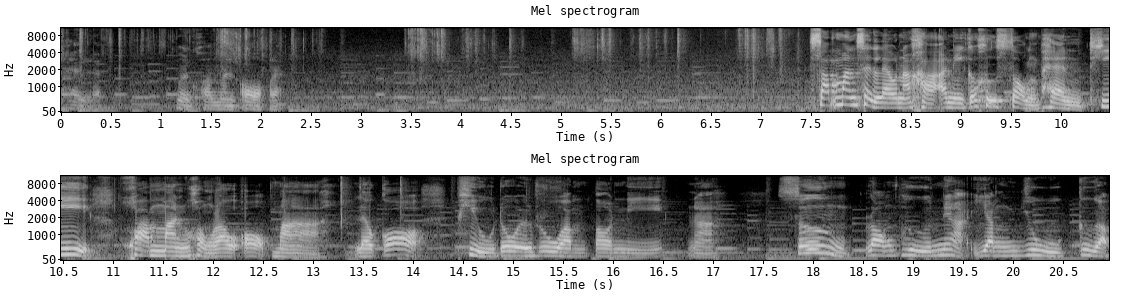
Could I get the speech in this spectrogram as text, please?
แผ่นแล้วเหมือนความมันออกแล้วซับมันเสร็จแล้วนะคะ อันนี้ก็คือ 2 แผ่นที่ความมันของเราออกมา แล้วก็ผิวโดยรวมตอนนี้นะ ซึ่งรองพื้นเนี่ยยังอยู่เกือบ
